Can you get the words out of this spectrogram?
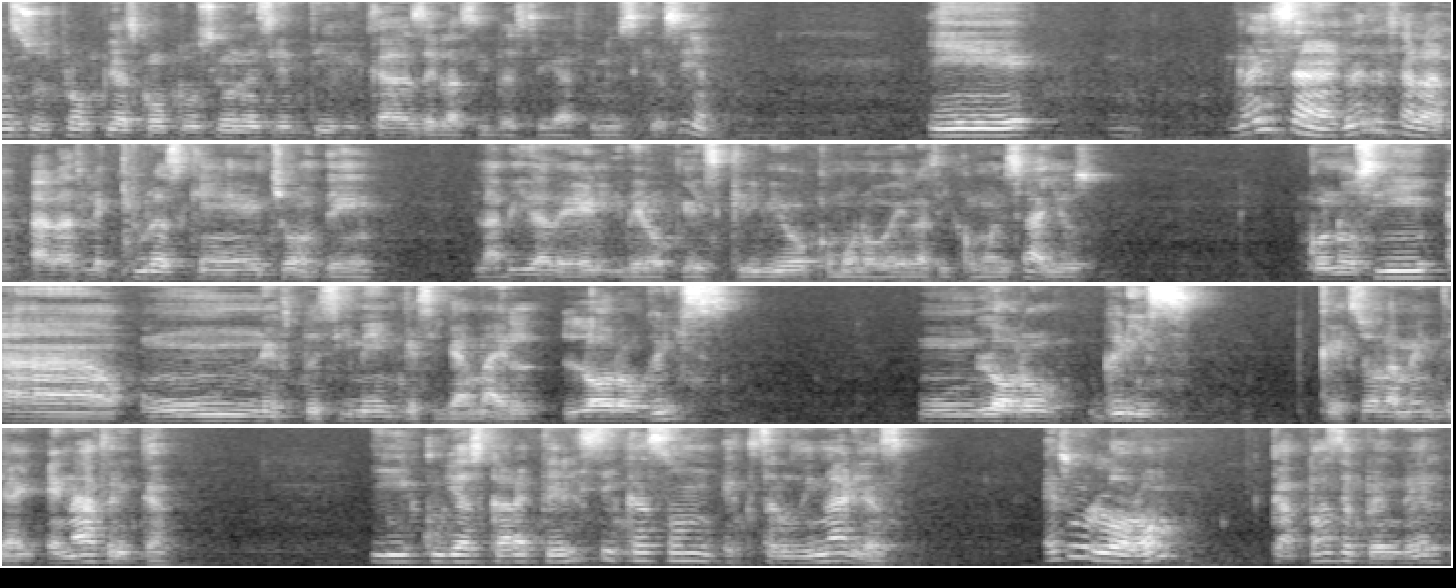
en sus propias conclusiones científicas de las investigaciones que hacía. Y gracias, a, gracias a, las lecturas que he hecho de la vida de él y de lo que escribió como novelas y como ensayos, conocí a un espécimen que se llama el loro gris, un loro gris que solamente hay en África y cuyas características son extraordinarias. Es un loro capaz de aprender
